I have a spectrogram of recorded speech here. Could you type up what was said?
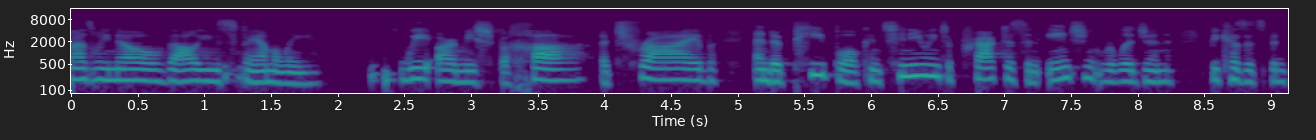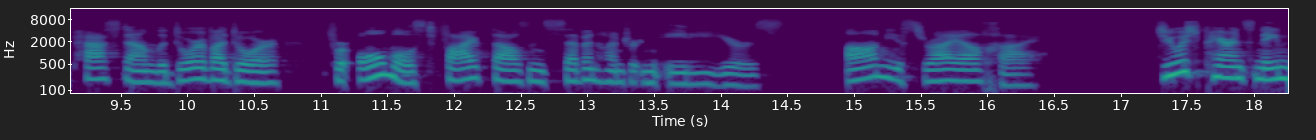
as we know, values family. We are mishpacha, a tribe, and a people continuing to practice an ancient religion because it's been passed down Lador Vador for almost 5,780 years. Am Yisrael Chai. Jewish parents name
